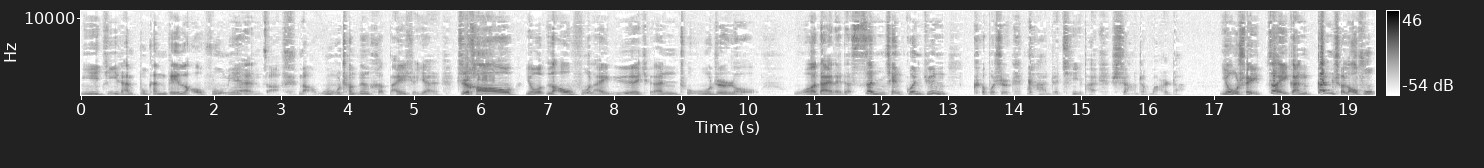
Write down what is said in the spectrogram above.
你既然不肯给老夫面子，那吴承恩和白雪燕只好由老夫来越权处置喽。我带来的三千官军可不是看着气派赏着玩的，有谁再敢干涉老夫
